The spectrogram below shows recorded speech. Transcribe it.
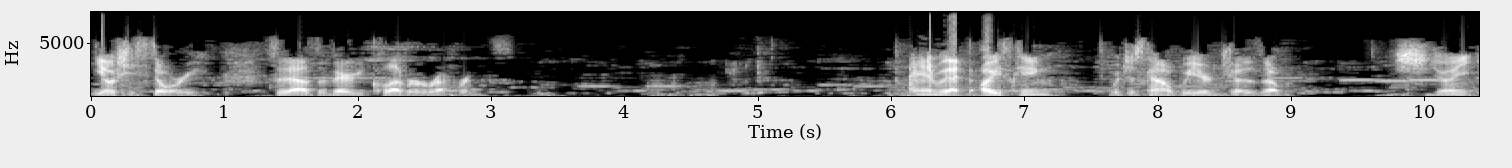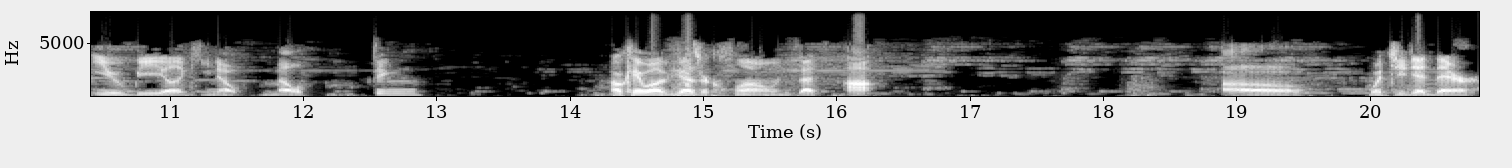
Yoshi Story, so that was a very clever reference. And we got the Ice King, which is kind of weird because um, shouldn't you be like you know melting Okay, well, if you guys are clones, that's... Uh, oh. What you did there,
